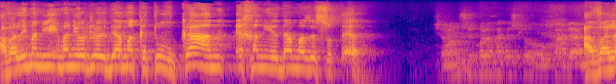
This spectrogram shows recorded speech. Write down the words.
אבל אם אני, אם אני עוד לא יודע מה כתוב כאן, איך אני אדע מה זה סותר? שמענו שכל אחד יש לו... אבל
